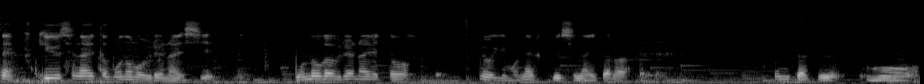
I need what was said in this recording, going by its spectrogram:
ね、普及しないと物も売れないし、物が売れないと競技もね、普及しないから、とにかくも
